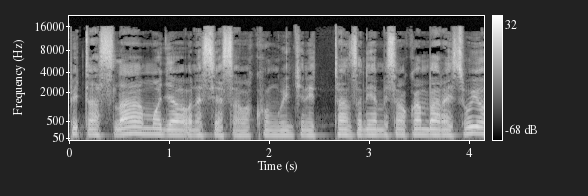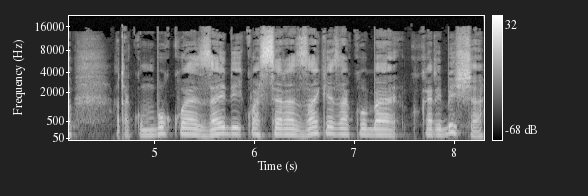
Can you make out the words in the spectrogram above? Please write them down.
Peter Slaa, mmoja wa wanasiasa wa kongwe nchini Tanzania, amesema kwamba rais huyo atakumbukwa zaidi kwa sera zake za kuba, kukaribisha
